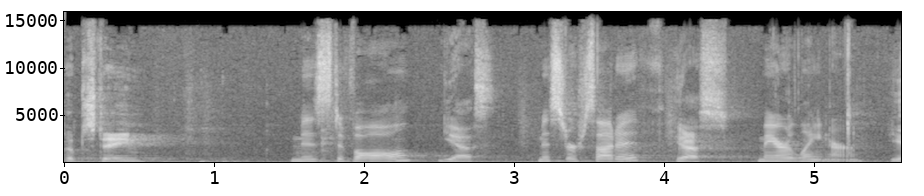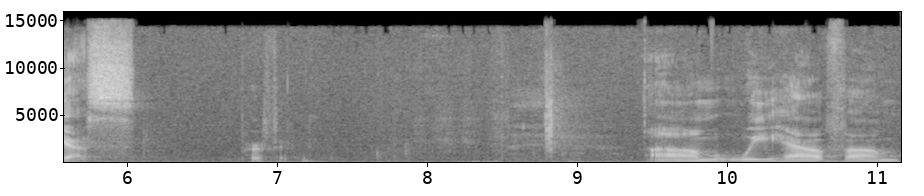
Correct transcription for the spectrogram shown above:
Abstain. Ms. Duvall? Yes. Mr. Suddeth? Yes. Mayor Lehner? Yes. Perfect. Um, We have um,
